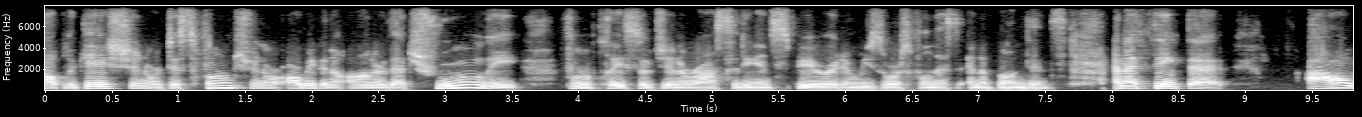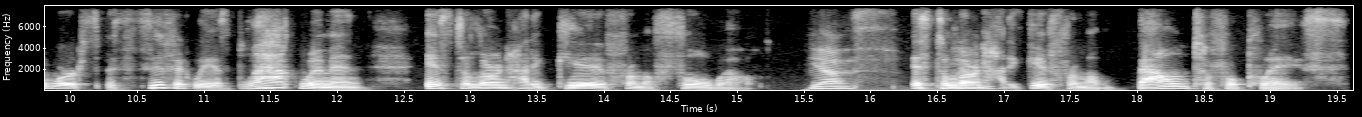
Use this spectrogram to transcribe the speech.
obligation or dysfunction, or are we going to honor that truly from a place of generosity and spirit and resourcefulness and abundance? And I think that our work specifically as Black women is to learn how to give from a full well. Yes. Is to learn how to give from a bountiful place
